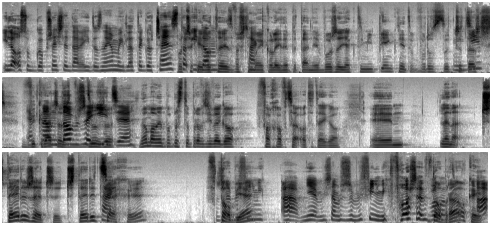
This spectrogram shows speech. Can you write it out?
ile osób go prześle dalej do znajomych, dlatego często Poczekaj, idą... bo to jest właśnie tak. moje kolejne pytanie. Boże, jak ty mi pięknie to po prostu czytasz, Widzisz, jak nam wykraczasz dobrze dużo. idzie. No mamy po prostu prawdziwego fachowca od tego. Ym, Lena, cztery rzeczy, cztery Tak. cechy w Żeby tobie. Filmik... A, nie, myślałam, żeby filmik poszedł. Bo... Dobra, okej, A,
